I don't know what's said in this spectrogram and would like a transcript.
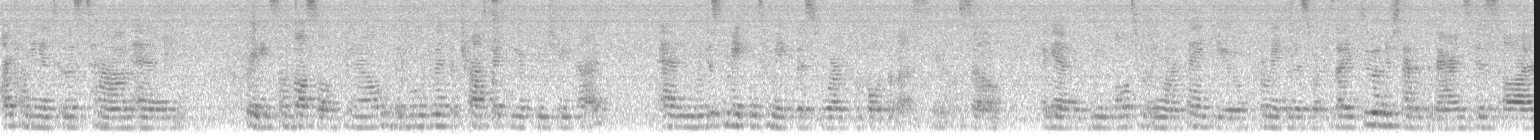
are coming into this town and creating some bustle, you know, the movement, the traffic, we appreciate that. And we're just making to make this work for both of us, you know, so, again, we ultimately want to thank you for making this work, because I do understand that the variances are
